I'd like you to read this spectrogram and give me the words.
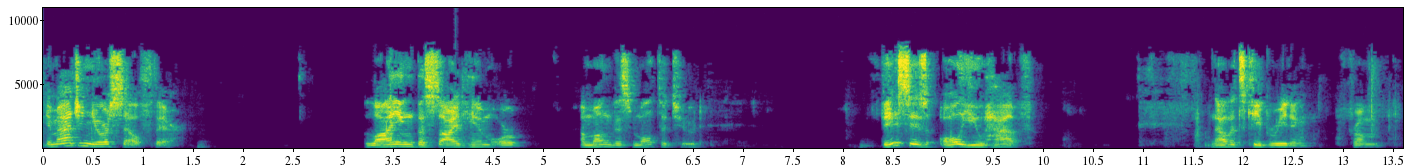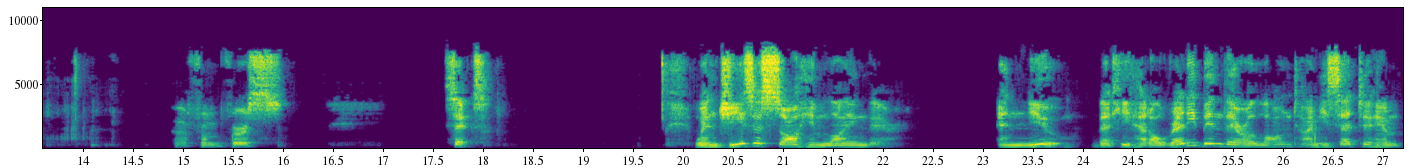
Imagine yourself there, lying beside him or among this multitude. This is all you have. Now let's keep reading from uh, from verse 6. When Jesus saw him lying there and knew that he had already been there a long time, he said to him,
